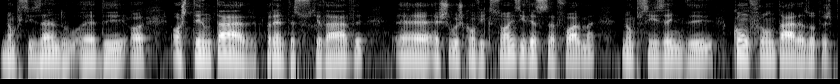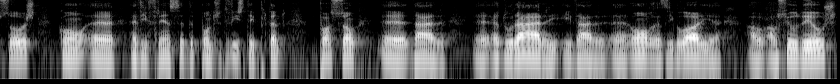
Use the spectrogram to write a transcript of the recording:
Não precisando uh, de ostentar perante a sociedade uh, as suas convicções e dessa forma não precisem de confrontar as outras pessoas com uh, a diferença de pontos de vista e, portanto, possam dar, adorar e dar honras e glória ao, ao seu Deus,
